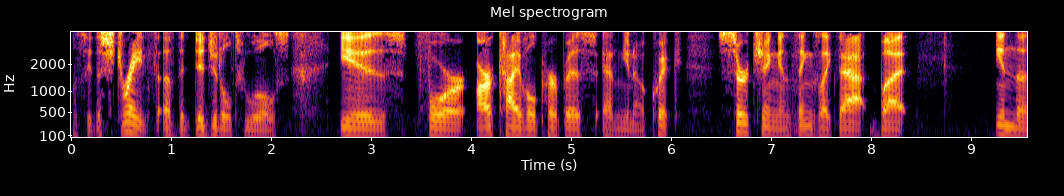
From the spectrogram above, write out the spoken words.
let's see the strength of the digital tools is for archival purpose and you know quick searching and things like that, but in the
